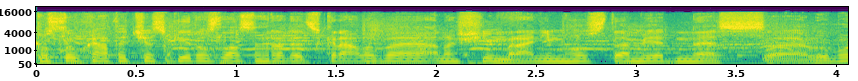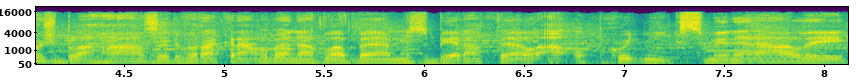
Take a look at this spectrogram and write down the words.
Posloucháte Český rozhlas Hradec Králové a naším ranním hostem je dnes Luboš Blaha ze Dvora Králové nad Labem, sběratel a obchodník s minerály,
